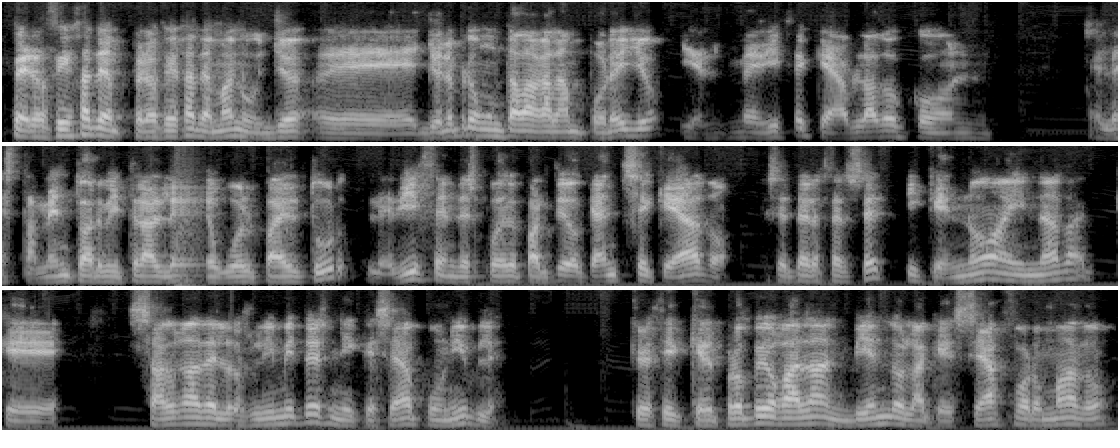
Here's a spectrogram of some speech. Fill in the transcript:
pero fíjate, pero fíjate, Manu, yo, eh, yo le preguntaba a Galán por ello y él me dice que ha hablado con, el estamento arbitral de Vuelta del Tour, le dicen después del partido que han chequeado ese tercer set y que no hay nada que salga de los límites ni que sea punible. Quiero decir, que el propio Galán, viendo la que se ha formado,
